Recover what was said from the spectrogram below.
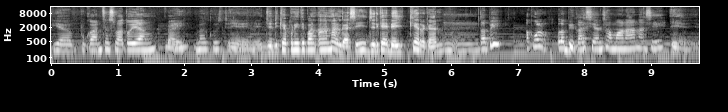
ya bukan sesuatu yang Baik. bagus jadi Iya iya. Jadi kayak penitipan anak nggak sih? Jadi kayak daycare kan? Mm-mm, tapi aku lebih kasihan sama anak-anak sih Iya iya.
